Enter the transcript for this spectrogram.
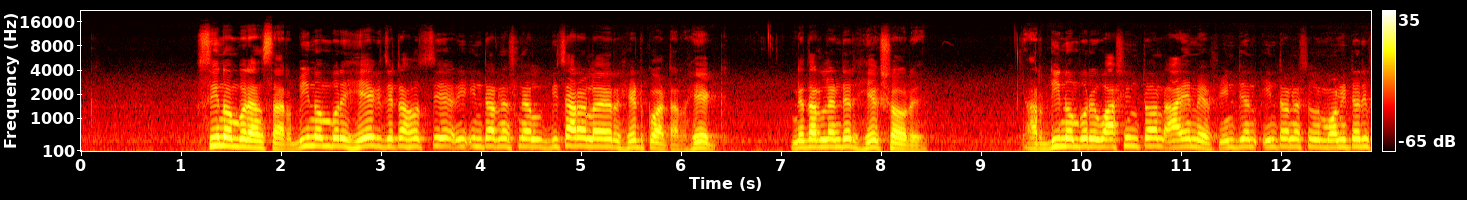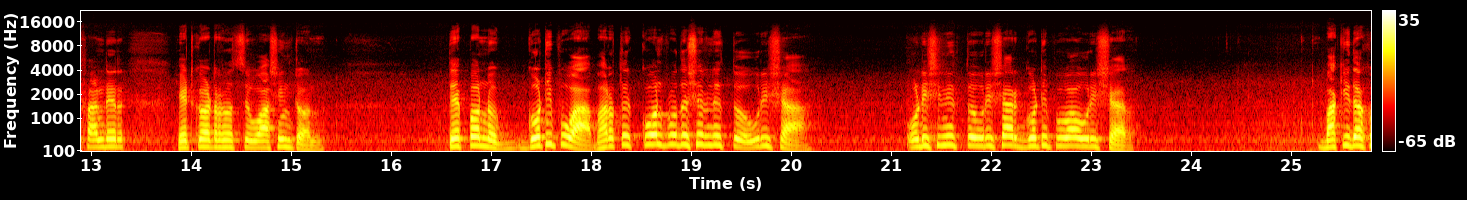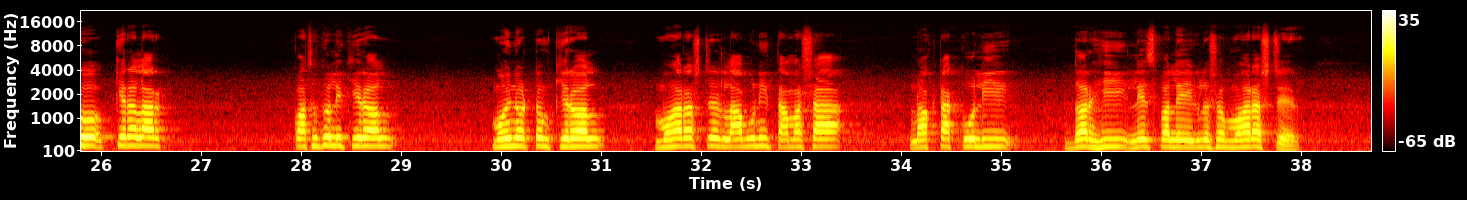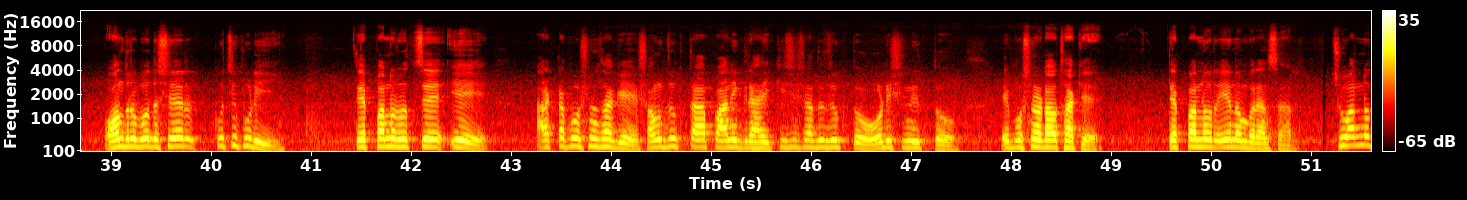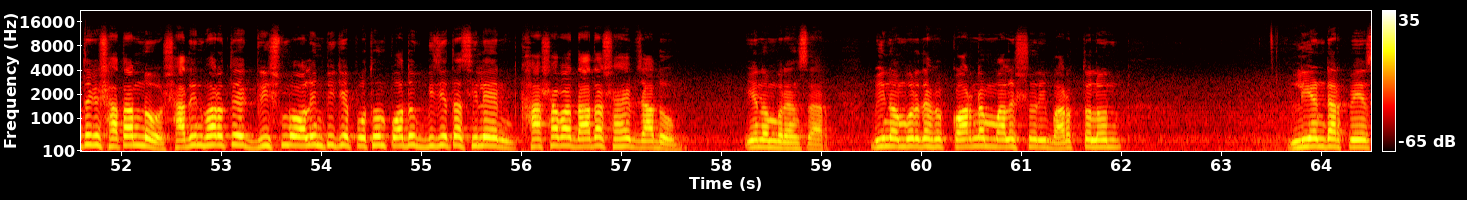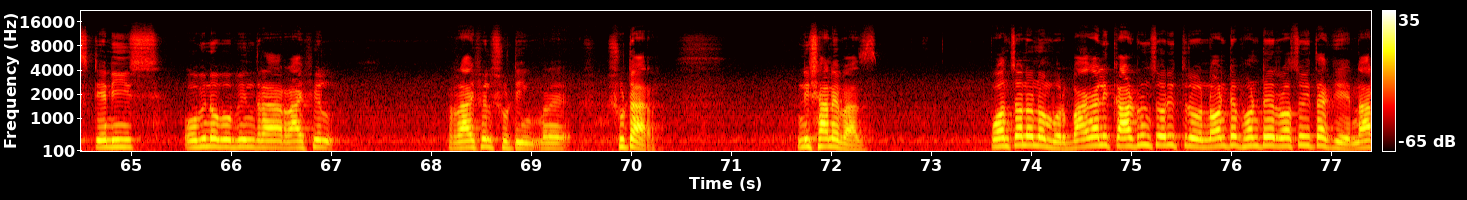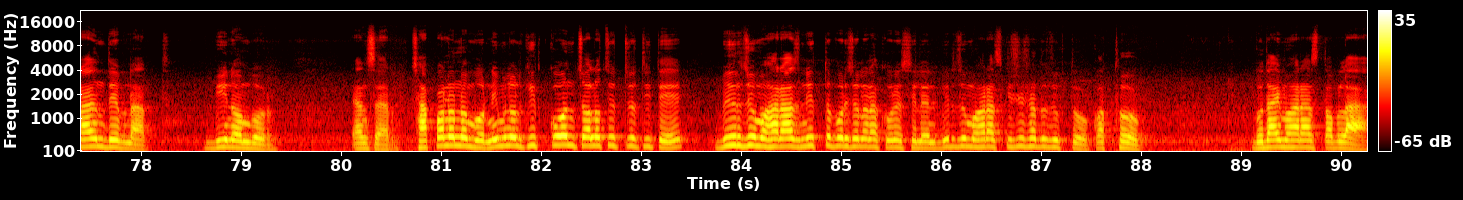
সি নম্বর অ্যান্সার। বি নম্বরে হেগ, যেটা হচ্ছে ইন্টারন্যাশনাল বিচারালয়ের হেডকোয়ার্টার, হেগ। নেদারল্যান্ডের হেগ শহরে। আর ডি নম্বরে Washington IMF, Indian international monetary ফান্ডের হেডকোয়ার্টার হচ্ছে ওয়াশিংটন। তেপ্পান্ন গটিপুয়া ভারতের কোন প্রদেশের নৃত্য? উড়িষ্যা। ওড়িশি নৃত্য, উড়িষ্যার গটিপুয়া উড়িষ্যার। বাকি দেখো, কেরালার কথকলি কেরল, মোহিনট্টম কেরল, মহারাষ্ট্রের লাবণী তামাশা, নকটা কলি দরহি, লেজপালে, এগুলো সব মহারাষ্ট্রের। অন্ধ্রপ্রদেশের কুচিপুড়ি তেপ্পান্নর হচ্ছে এ। আরেকটা প্রশ্ন থাকে, সংযুক্তা পানিগ্রাহী কিসের সাথে যুক্ত? ওডিসি নৃত্য। এই প্রশ্নটাও থাকে। তেপ্পান্নর এ নম্বর অ্যান্সার। চুয়ান্ন থেকে সাতান্ন, স্বাধীন ভারতে গ্রীষ্ম অলিম্পিকে প্রথম পদক বিজেতা ছিলেন Khashaba Dada Saheb Yadav. A number answer. B নম্বরে দেখো Karnam Malleswari, ভারোত্তোলন, Leander Paes, tennis Abhinav Bindra rifle rifle shooting মানে শুটার, নিশানেবাজ। পঞ্চান্ন নম্বর, বাঙালি কার্টুন চরিত্র নন্টে ফন্টের রচয়িতাকে Narayan Debnath. B number answer. ছাপ্পান্ন নম্বর নিম্নলিখিত কোন চলচ্চিত্রটিতে বীরজু মহারাজ নৃত্য পরিচালনা করেছিলেন? বীরজু মহারাজ কিসের সাথে যুক্ত? কত্থক গোদাই মহারাজ তবলা।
